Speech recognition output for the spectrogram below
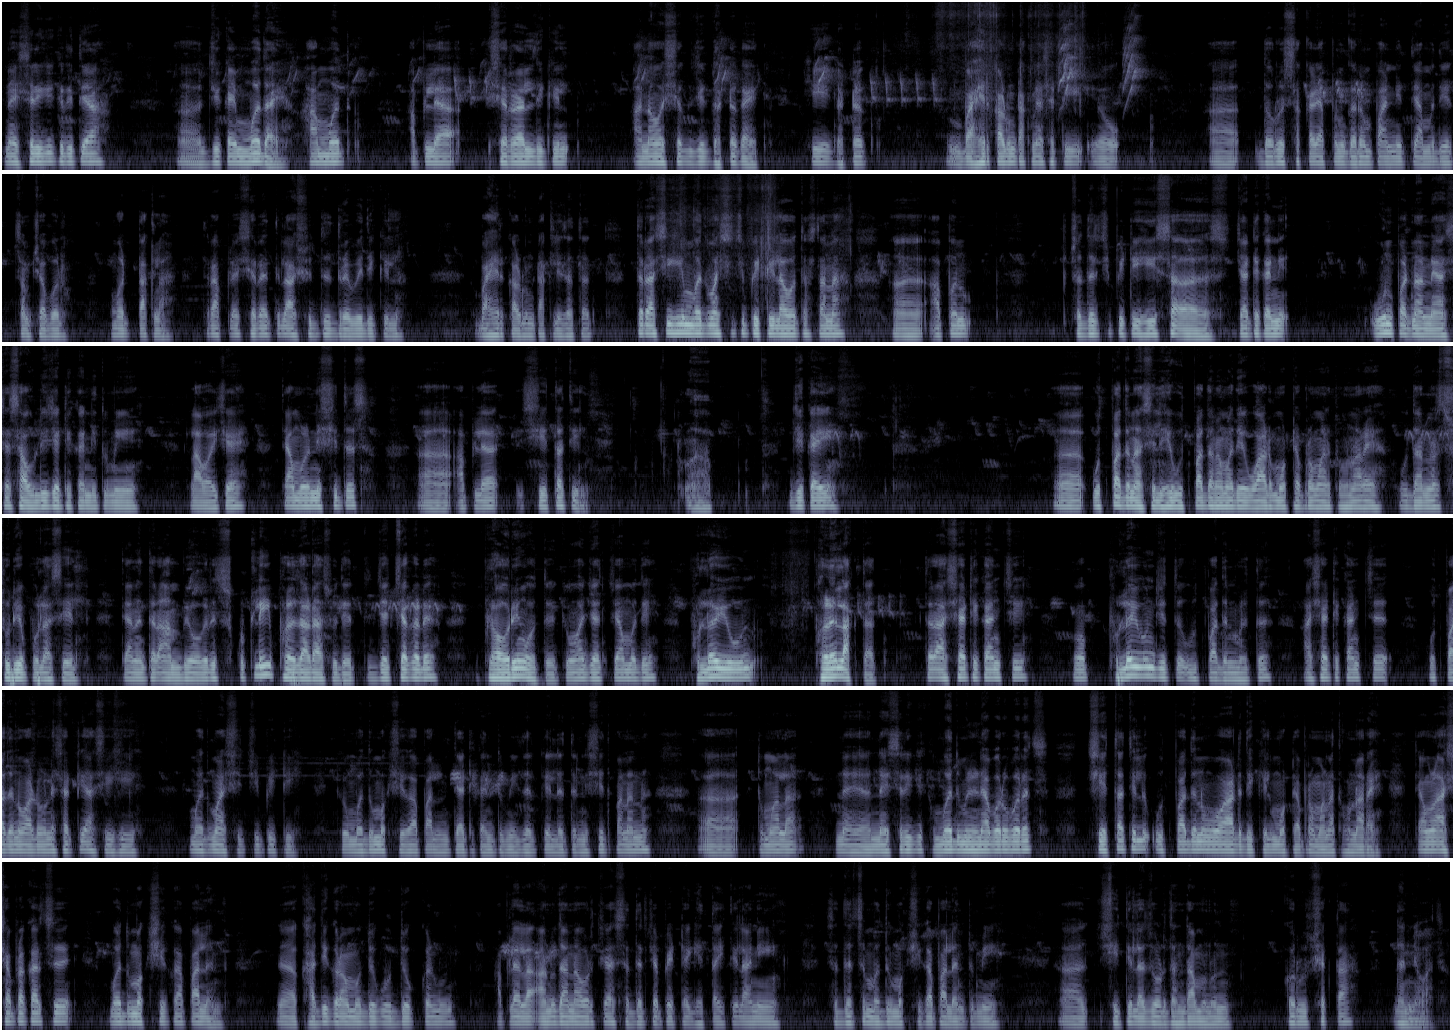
नैसर्गिकरित्या जे काही मध आहे हा मध आपल्या शरीराला देखील अनावश्यक जे घटक आहेत हे घटक बाहेर काढून टाकण्यासाठी दररोज सकाळी आपण गरम पाणी त्यामध्ये एक चमचाभर मध टाकला तर आपल्या शरीरातील अशुद्ध द्रव्ये देखील बाहेर काढून टाकली जातात. तर अशी ही मधमाशीची पेटी लावत असताना आपण सदरची पेटी ही सा ज्या ठिकाणी ऊन पडणार नाही अशा सावलीच्या ठिकाणी तुम्ही लावायची आहे त्यामुळे निश्चितच आपल्या शेतातील जे काही उत्पादन असेल हे उत्पादनामध्ये वाढ मोठ्या प्रमाणात होणार आहे. उदाहरणार्थ सूर्यफूल असेल त्यानंतर आंबे वगैरे कुठलेही फळझाडं असू देत ज्याच्याकडे फ्लॉवरिंग होतं किंवा ज्याच्यामध्ये फुलं येऊन फळं लागतात तर अशा ठिकाणची व फुलं येऊन जिथं उत्पादन मिळतं अशा ठिकाणचं उत्पादन वाढवण्यासाठी अशी ही मधमाशीची पेटी किंवा मधुमक्षिका पालन त्या ठिकाणी तुम्ही जर केलं तर निश्चितपणानं तुम्हाला नै नैसर्गिक मध मिळण्याबरोबरच शेतातील उत्पादन वाढ देखील मोठ्या प्रमाणात होणार आहे. त्यामुळे अशा प्रकारचं मधुमक्षिका पालन खादी ग्रामोद्योग उद्योगकडून आपल्याला अनुदानावरच्या सदरच्या पेट्या घेता येतील आणि सदरचं मधुमक्षिका पालन तुम्ही शेतीला जोडधंदा म्हणून करू शकता. धन्यवाद.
